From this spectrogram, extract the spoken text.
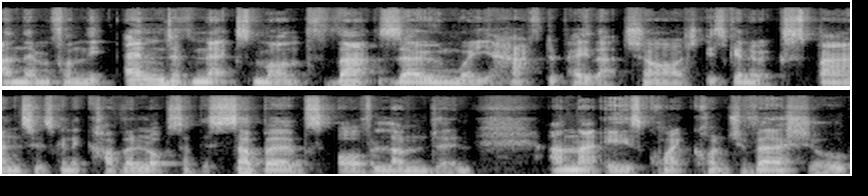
And then from the end of next month, that zone where you have to pay that charge is going to expand. So it's going to cover lots of the suburbs of London. And that is quite controversial.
